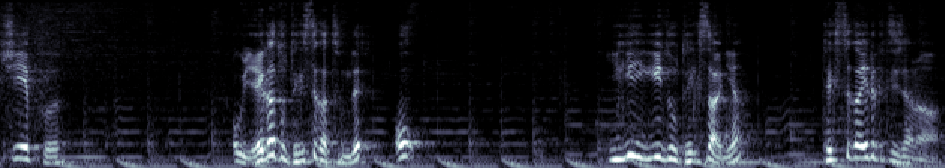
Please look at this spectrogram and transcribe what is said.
CF. 어, 얘가 더 덱스 같은데? 어? 이게, 이게 더 덱스 아니야? 덱스가 이렇게 뛰잖아.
